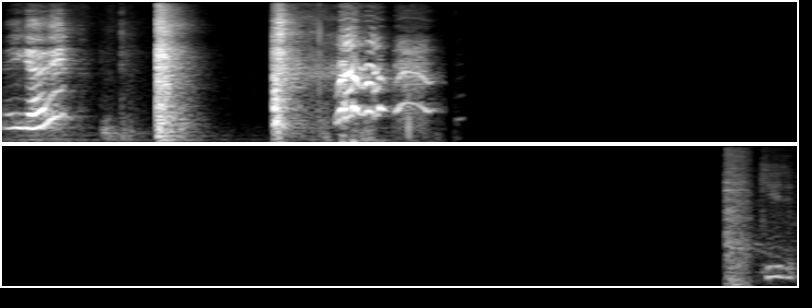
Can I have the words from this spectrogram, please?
Are you going? Get it.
